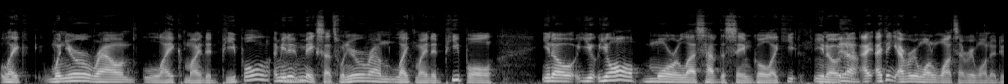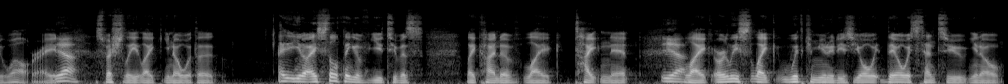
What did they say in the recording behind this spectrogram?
like when you're around like-minded people. I mean, Mm-hmm. it makes sense when you're around like-minded people. You know, you you all more or less have the same goal. Like you, you know, Yeah. I, I think everyone wants everyone to do well, right? Yeah. Especially like you know with a, you know, I still think of YouTube as like kind of like tighten it, Yeah. Like or at least like with communities, you always, they always tend to you know.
